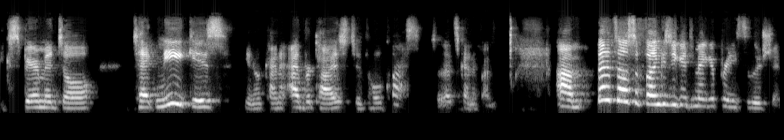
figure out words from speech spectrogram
experimental technique is, you know, kind of advertised to the whole class. So that's kind of fun. Um, but it's also fun because you get to make a pretty solution,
